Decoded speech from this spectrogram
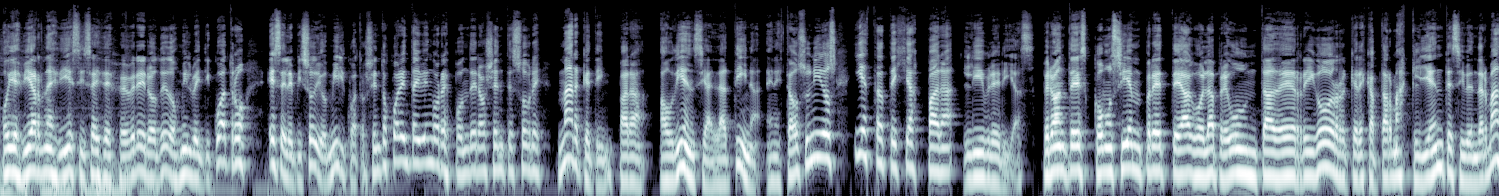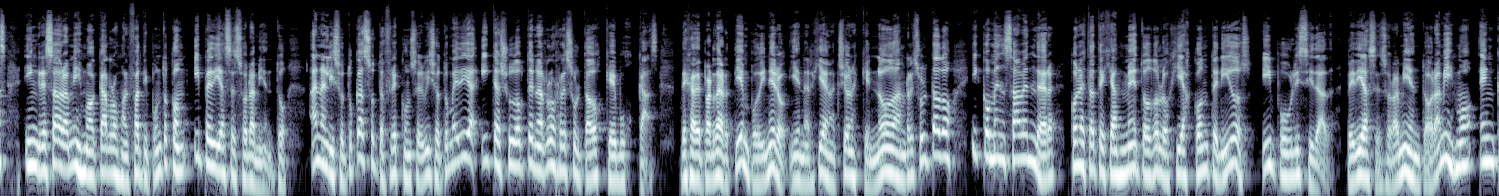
Hoy es viernes 16 de febrero de 2024, es el episodio 1440 y vengo a responder a oyentes sobre marketing para audiencia latina en Estados Unidos y estrategias para librerías. Pero antes, como siempre, te hago la pregunta de rigor. ¿Querés captar más clientes y vender más? Ingresa ahora mismo a carlosmalfati.com y pedí asesoramiento. Analizo tu caso, te ofrezco un servicio a tu medida y te ayudo a obtener los resultados que buscas. Deja de perder tiempo, dinero y energía en acciones que no dan resultado y comienza a vender con estrategias, metodologías, contenidos y publicidad. Pedí asesoramiento ahora mismo en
